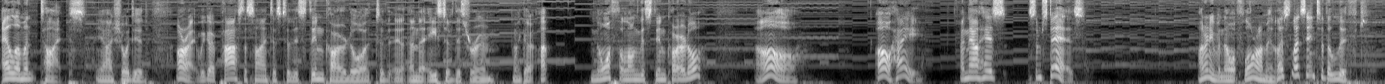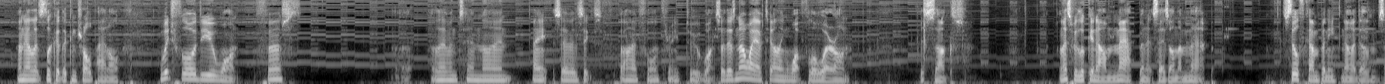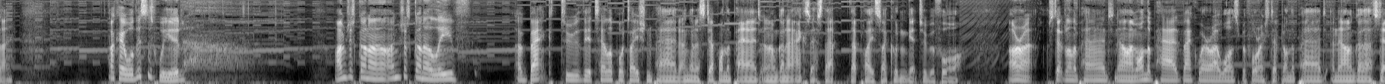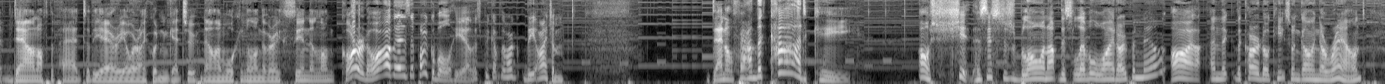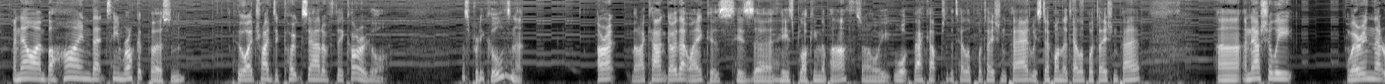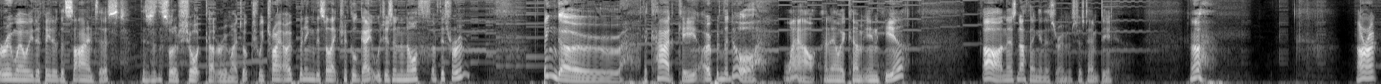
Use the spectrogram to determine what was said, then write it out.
element types. Yeah, I sure did. All right, we go past the scientist to this thin corridor to the, in the east of this room. We go up north along this thin corridor. Oh, oh, hey, and now here's some stairs. I don't even know what floor I'm in. Let's let's enter the lift, and now let's look at the control panel. Which floor do you want? First, uh, 11, 10, 9, 8, 7, 6, 5, 4, 3, 2, 1. So there's no way of telling what floor we're on. This sucks. Unless we look in our map and it says on the map. Silph Company. No, it doesn't say. Okay, well this is weird. I'm just gonna I'm just gonna leave uh, back to the teleportation pad. I'm gonna step on the pad and I'm gonna access that that place I couldn't get to before. All right, stepped on the pad. Now I'm on the pad back where I was before I stepped on the pad, and now I'm gonna step down off the pad to the area where I couldn't get to. Now I'm walking along a very thin and long corridor. Oh, there's a Pokeball here. Let's pick up the the item. Daniel found the card key. Oh shit! Has this just blown up this level wide open now? Oh, and the the corridor keeps on going around, and now I'm behind that Team Rocket person, who I tried to coax out of the corridor. That's pretty cool, isn't it? All right, but I can't go that way because his uh, he's blocking the path. So we walk back up to the teleportation pad. We step on the teleportation pad, uh, and now shall we? We're in that room where we defeated the scientist. This is the sort of shortcut room I took. Shall we try opening this electrical gate, which is in the north of this room? Bingo! The card key opened the door. Wow! And now we come in here. Oh, and there's nothing in this room. It's just empty. Oh. All right.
